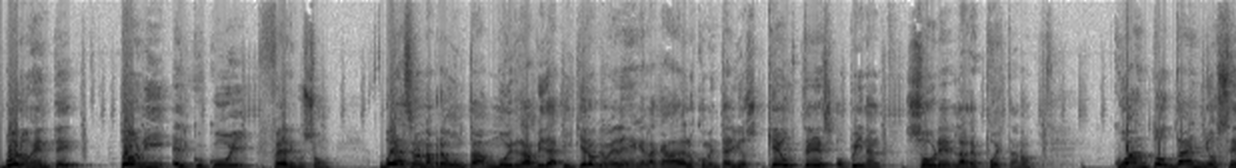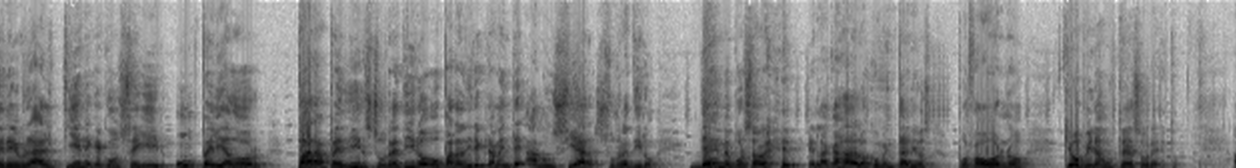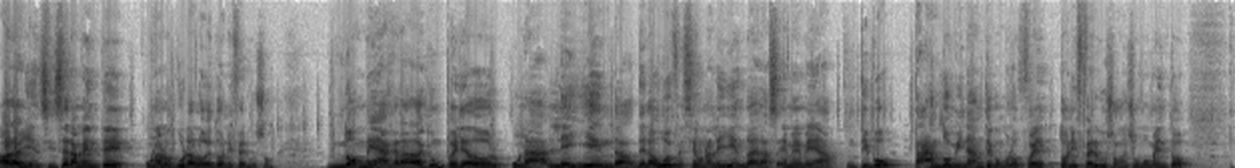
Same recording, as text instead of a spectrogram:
Bueno, gente, Tony el Cucuy Ferguson. Voy a hacer una pregunta muy rápida y quiero que me dejen en la caja de los comentarios qué ustedes opinan sobre la respuesta, ¿no? ¿Cuánto daño cerebral tiene que conseguir un peleador para pedir su retiro o para directamente anunciar su retiro? Déjenme por saber en la caja de los comentarios, por favor, ¿no? ¿Qué opinan ustedes sobre esto? Ahora bien, sinceramente, una locura lo de Tony Ferguson. No me agrada que un peleador, una leyenda de la UFC, una leyenda de las MMA, un tipo tan dominante como lo fue Tony Ferguson en su momento,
